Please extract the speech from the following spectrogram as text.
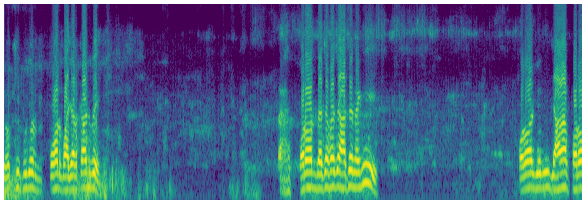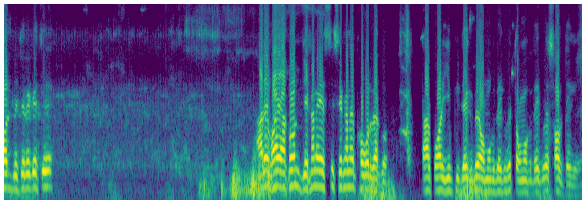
লক্ষ্মী পুজোর পর বাজার কাটবে। ফরওয়ার্ড বেচা ফেচা আছে নাকি? ফরওয়ার্ড যদি যারা ফরওয়ার্ড বেচে রেখেছে আরে ভাই, এখন যেখানে এসছি সেখানে খবর দেখো। তারপর ইউপি দেখবে, অমুক দেখবে, তমুক দেখবে, সব দেখবে।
